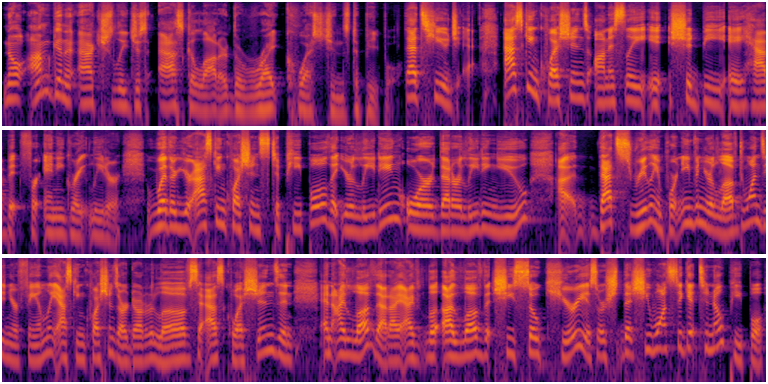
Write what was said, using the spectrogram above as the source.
no, I'm gonna actually just ask a lot of the right questions to people. That's huge. Asking questions, honestly, it should be a habit for any great leader. Whether you're asking questions to people that you're leading or that are leading you, uh, that's really important. Even your loved ones in your family asking questions. Our daughter loves to ask questions, and and I love that. I I, I love that she's so curious or sh- that she wants to get to know people.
